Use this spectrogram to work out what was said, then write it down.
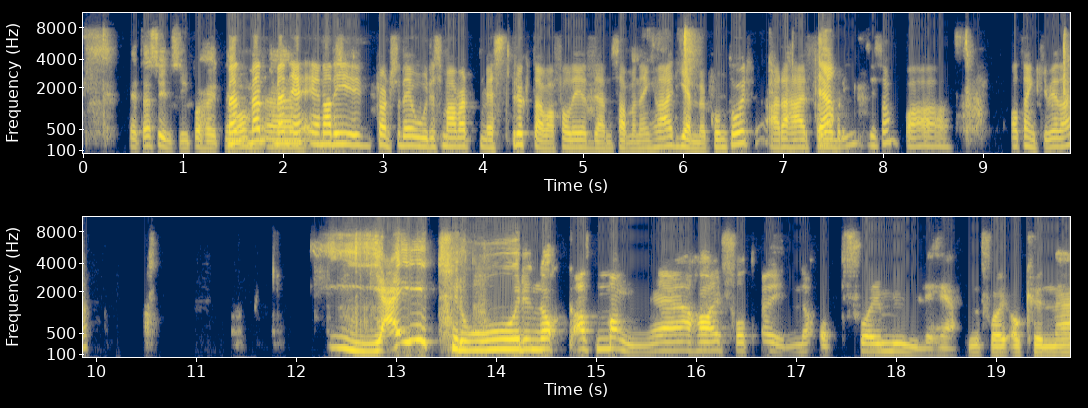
dette, er synsing på høyt nivå. Men, men, men, en av de, kanskje det ordet som har vært mest brukt, da, i hvert fall i den sammenhengen her, hjemmekontor. Er det her for ja. å bli, liksom? Hva, hva tenker vi der? Jeg tror nok at mange har fått øynene opp for muligheten for å kunne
